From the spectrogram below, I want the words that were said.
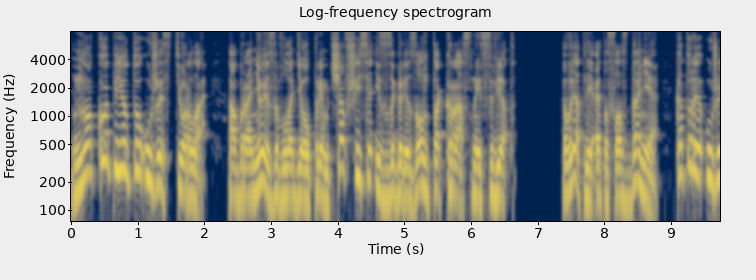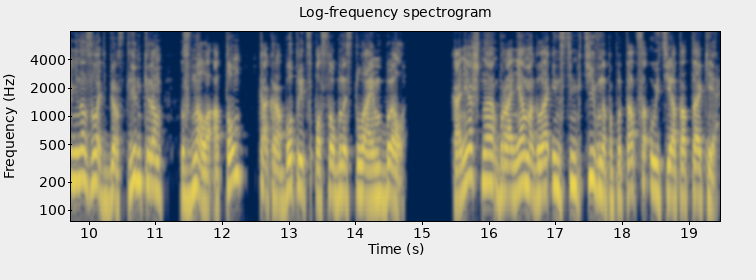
Но копию-то уже стерла, а броней завладел примчавшийся из-за горизонта красный свет. Вряд ли это создание, которое уже не назвать Бёрстлинкером, знало о том, как работает способность Лайм Белл. Конечно, броня могла инстинктивно попытаться уйти от атаки,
